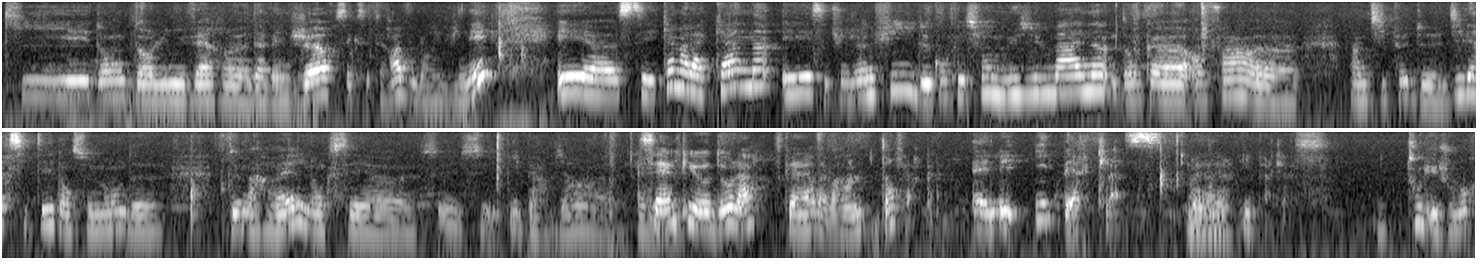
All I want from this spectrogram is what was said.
qui est donc dans l'univers euh, d'Avengers, etc. Vous l'aurez deviné. Et euh, c'est Kamala Khan, et c'est une jeune fille de confession musulmane. Donc, enfin, un petit peu de diversité dans ce monde de Marvel, donc c'est euh, hyper bien. Euh, c'est elle qui est au dos là, parce qu'elle a l'air d'avoir un look d'enfer quand même. Elle est hyper classe. Elle l'air hyper classe. Tous les jours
